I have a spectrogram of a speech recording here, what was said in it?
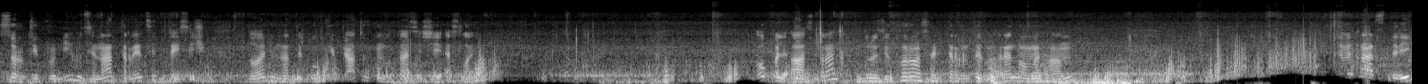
42 пробігу, ціна 30 тисяч доларів на таку Q5 в комплектації ще й S-Line. Opel Astra, друзі, хороша альтернатива Renault Megane. 19 рік,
